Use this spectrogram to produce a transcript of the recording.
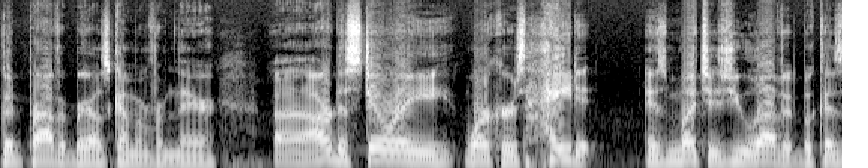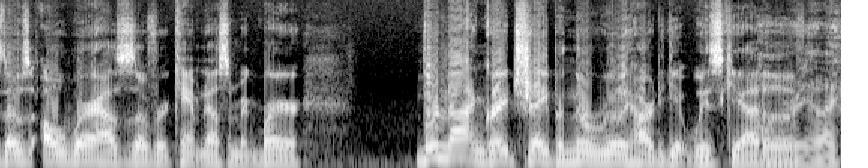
good private barrels coming from there. Uh, our distillery workers hate it as much as you love it because those old warehouses over at Camp Nelson McBrayer they're not in great shape and they're really hard to get whiskey out Oh, of. really?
